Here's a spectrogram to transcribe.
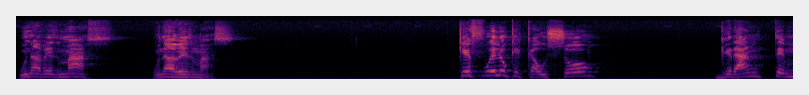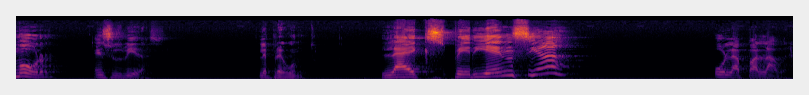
una vez más, una vez más, ¿qué fue lo que causó gran temor en sus vidas? Le pregunto, ¿la experiencia o la palabra?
